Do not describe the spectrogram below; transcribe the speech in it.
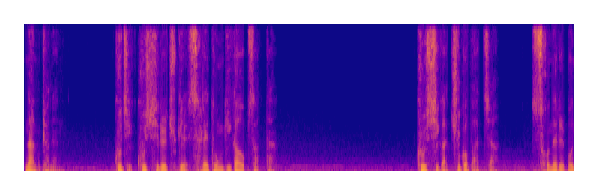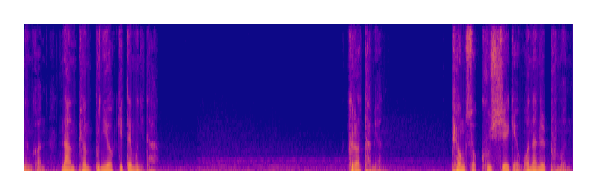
남편은 굳이 구 씨를 죽일 살해 동기가 없었다. 구 씨가 죽어봤자 손해를 보는 건 남편뿐이었기 때문이다. 그렇다면 평소 구 씨에게 원한을 품은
